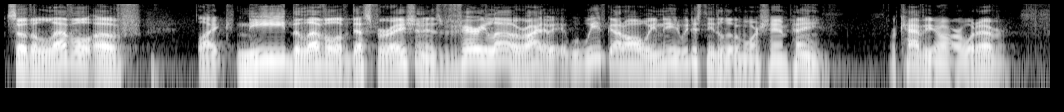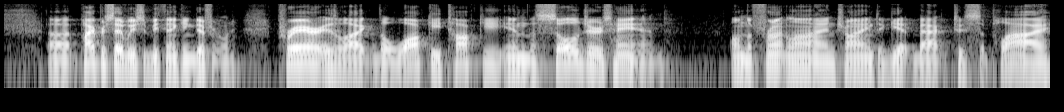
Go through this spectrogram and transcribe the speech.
So the level of like need, the level of desperation is very low, right? We've got all we need. We just need a little more champagne or caviar or whatever. Uh, Piper said we should be thinking differently. Prayer is like the walkie talkie in the soldier's hand on the front line trying to get back to supply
